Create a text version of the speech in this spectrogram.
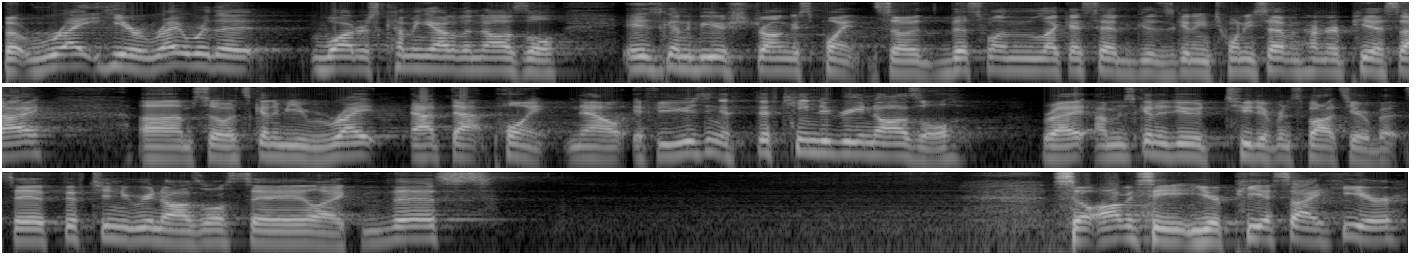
but right here, right where the water's coming out of the nozzle is gonna be your strongest point. So this one, like I said, is getting 2,700 PSI. Um, so it's gonna be right at that point. Now, if you're using a 15 degree nozzle, right? I'm just gonna do two different spots here, but say a 15 degree nozzle, say like this. So obviously your PSI here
